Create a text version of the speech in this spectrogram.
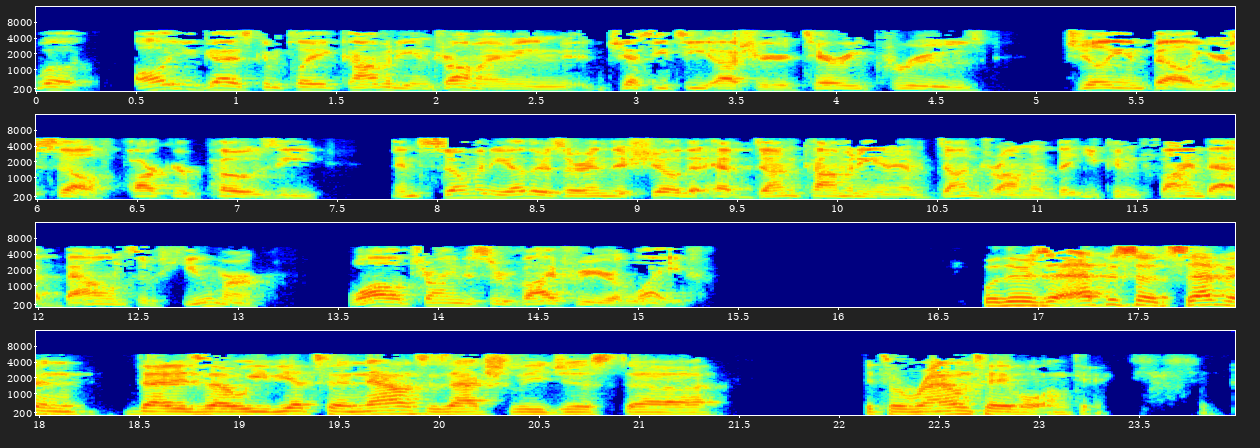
Well, all you guys can play comedy and drama. I mean, Jesse T. Usher, Terry Crews, Jillian Bell, yourself, Parker Posey, and so many others are in this show that have done comedy and have done drama that you can find that balance of humor while trying to survive for your life. Well, there's a episode seven that is uh, we've yet to announce is actually just uh, it's a round table. I'm kidding.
